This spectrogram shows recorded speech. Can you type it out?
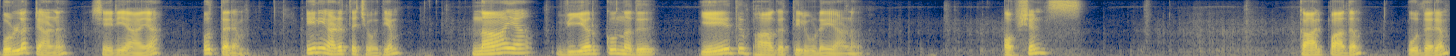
ബുള്ളറ്റാണ് ശരിയായ ഉത്തരം. ഇനി അടുത്ത ചോദ്യം. നായ വിയർക്കുന്നത് ഏത് ഭാഗത്തിലൂടെയാണ്? ഓപ്ഷൻസ്. കാൽപാദം ഉദരം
